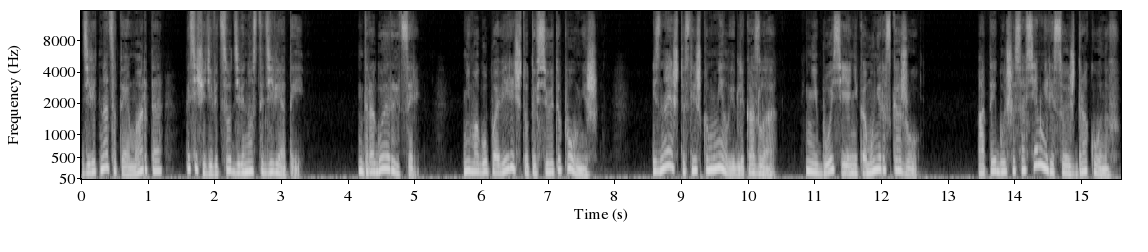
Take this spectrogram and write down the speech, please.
19 марта 1999 «Дорогой рыцарь, не могу поверить, что ты все это помнишь. И знаешь, ты слишком милый для козла. Не бойся, я никому не расскажу. А ты больше совсем не рисуешь драконов?»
